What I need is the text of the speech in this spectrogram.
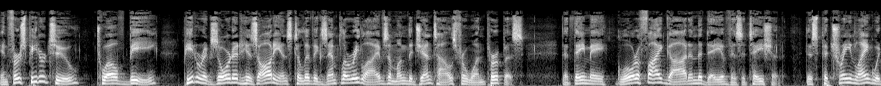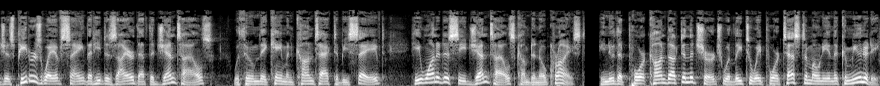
In 1 Peter 2 12b, Peter exhorted his audience to live exemplary lives among the Gentiles for one purpose that they may glorify God in the day of visitation. This Petrine language is Peter's way of saying that he desired that the Gentiles, with whom they came in contact to be saved, he wanted to see Gentiles come to know Christ. He knew that poor conduct in the church would lead to a poor testimony in the community,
